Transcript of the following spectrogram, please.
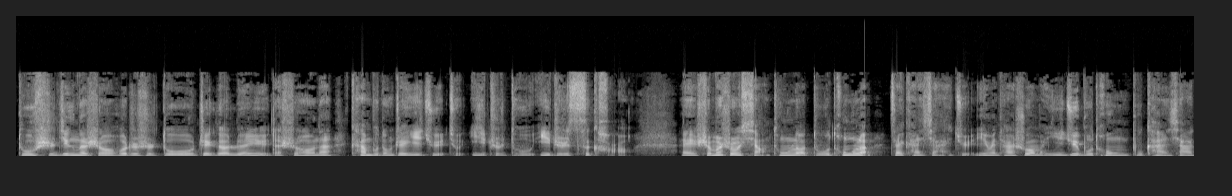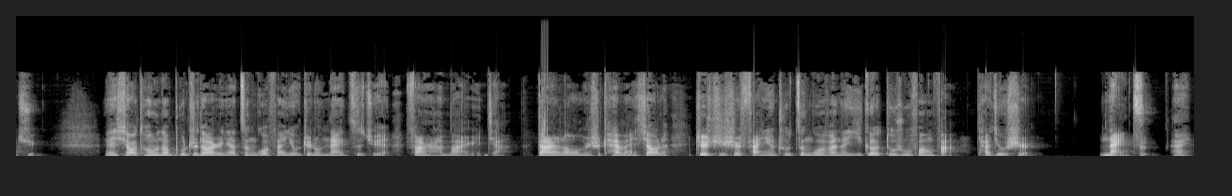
读《诗经》的时候，或者是读这个《论语》的时候呢，看不懂这一句，就一直读，一直思考。哎，什么时候想通了、读通了，再看下一句。因为他说嘛，一句不通，不看下句。哎，小偷呢不知道人家曾国藩有这种耐字诀，反而还骂人家。当然了，我们是开玩笑了，这只是反映出曾国藩的一个读书方法，他就是耐字。哎，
